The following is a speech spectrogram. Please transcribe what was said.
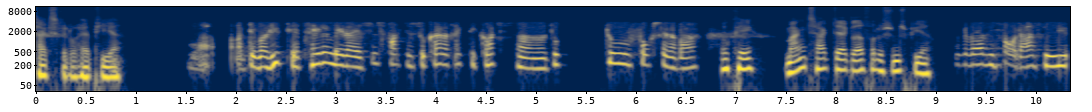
Tak skal du have, Pia. Ja. Og det var hyggeligt at tale med dig. Jeg synes faktisk, du gør det rigtig godt, så du, du fortsætter bare. Okay, mange tak. Det er jeg glad for, du synes, Pia. Det kan være, at vi får dig som en ny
